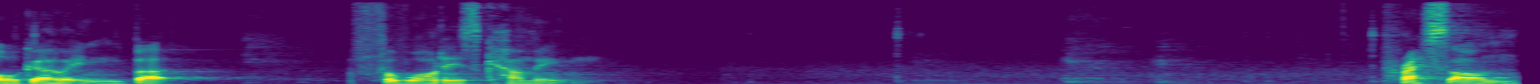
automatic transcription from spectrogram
or going, but for what is coming. Press on.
